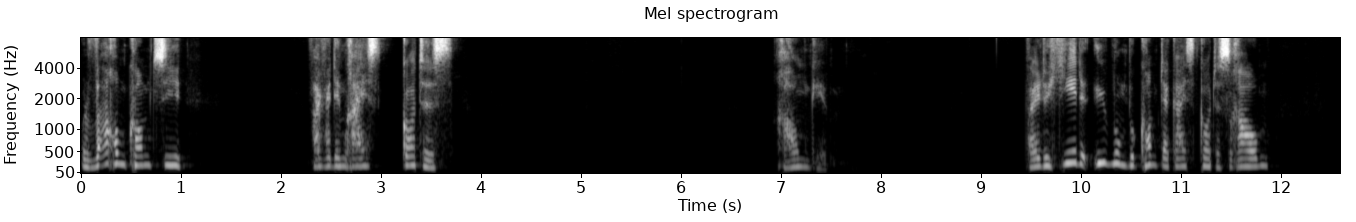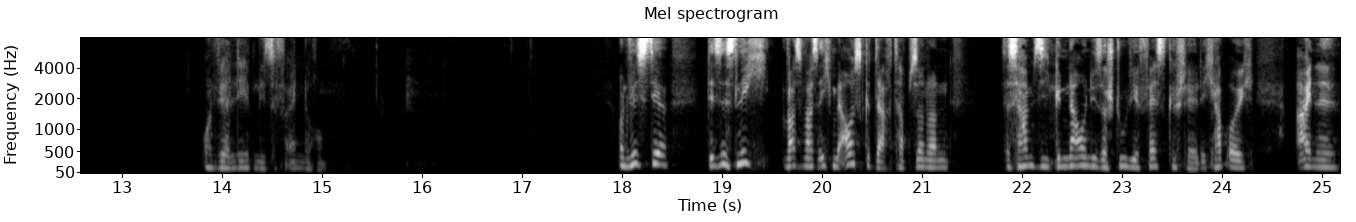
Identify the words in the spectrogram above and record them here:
Und warum kommt sie? Weil wir dem Reich Gottes Raum geben. Weil durch jede Übung bekommt der Geist Gottes Raum und wir erleben diese Veränderung. Und wisst ihr, das ist nicht was, was ich mir ausgedacht habe, sondern das haben sie genau in dieser Studie festgestellt. Ich habe euch eine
